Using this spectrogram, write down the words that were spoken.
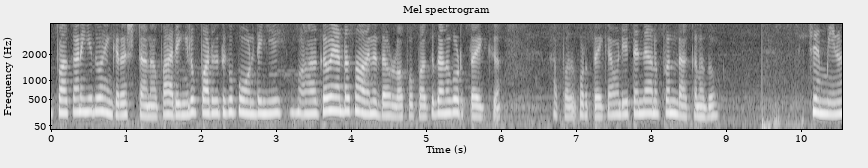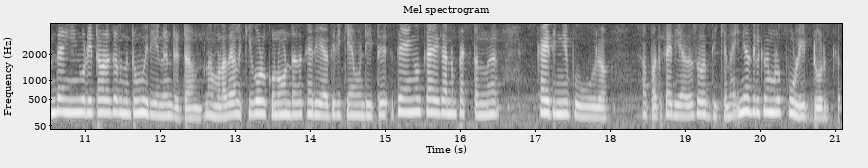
ഉപ്പാക്കാണെങ്കിൽ ഇത് ഭയങ്കര ഇഷ്ടമാണ് അപ്പോൾ ആരെങ്കിലും ഉപ്പാടെ അടുത്തേക്ക് പോകണ്ടെങ്കിൽ ആകെ വേണ്ട സാധനം ഇതേ ഉള്ളൂ. അപ്പോൾ ഉപ്പാക്ക് ഇതാണ് കൊടുത്തയക്കുക. അപ്പോൾ അത് കൊടുത്തയക്കാൻ വേണ്ടിയിട്ട് തന്നെയാണ് ഇപ്പോൾ ഉണ്ടാക്കണതും. ചെമ്മീനും തേങ്ങയും കൂടിയിട്ട് അവിടെ കിടന്നിട്ട് മുരിയുന്നുണ്ട് കേട്ടോ നമ്മളത് ഇളക്കി കൊടുക്കണോണ്ട് അത് കരിയാതിരിക്കാൻ വേണ്ടിയിട്ട് തേങ്ങ ഒക്കെ ആയ കാരണം പെട്ടെന്ന് കരിഞ്ഞ് പോവുമല്ലോ അപ്പോൾ അത് കരിയാതെ ശ്രദ്ധിക്കണം. ഇനി അതിലേക്ക് നമ്മൾ പുളി ഇട്ട് കൊടുക്കുക.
